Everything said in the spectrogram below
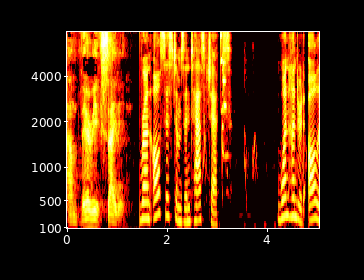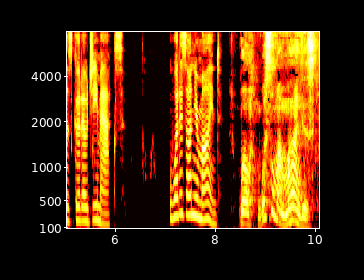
I'm very excited. Run all systems and task checks. 100 all is good OG Max. What is on your mind? Well, what's on my mind is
